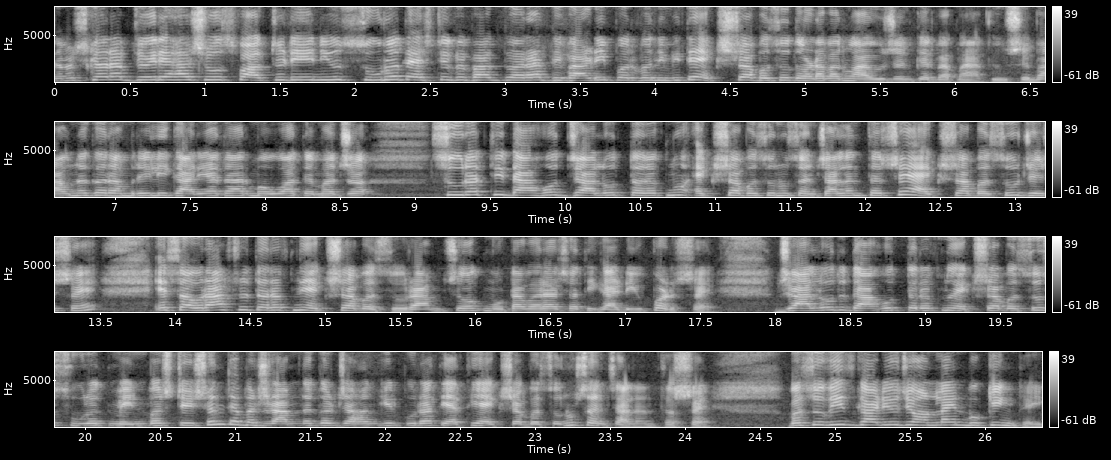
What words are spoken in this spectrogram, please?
નમસ્કાર, આપ જોઈ રહ્યા છો Spark Today News Surat ST વિભાગ દ્વારા દિવાળી પર્વ નિમિત્તે એક્સ્ટ્રા બસો દોડાવવાનું આયોજન કરવામાં આવ્યું છે. ભાવનગર, અમરેલી, ગારિયાધાર, મહુવા તેમજ સુરતથી દાહોદ, જાલોદ તરફનું એક્સ્ટ્રા બસોનું સંચાલન થશે. આ એક્સ્ટ્રા બસો જે છે એ સૌરાષ્ટ્ર તરફની એક્સ્ટ્રા બસો, રામચોક, મોટા વરાછાથી ગાડી ઉપડશે જાલોદ, દાહોદ તરફનું એક્સ્ટ્રા બસો, સુરત મેઇન બસ સ્ટેશન તેમજ રામનગર, જહાંગીરપુરા ત્યાંથી એક્સ્ટ્રા બસોનું સંચાલન થશે. બસો વીસ ગાડીઓ જે ઓનલાઈન બુકિંગ થઈ.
